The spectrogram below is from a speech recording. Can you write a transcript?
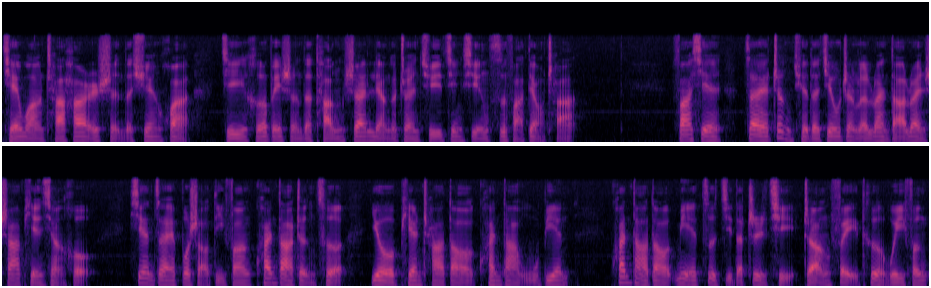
前往察哈尔省的宣化及河北省的唐山两个专区进行司法调查，发现，在正确的纠正了乱打乱杀偏向后，现在不少地方宽大政策又偏差到宽大无边，宽大到灭自己的志气、长匪特威风，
